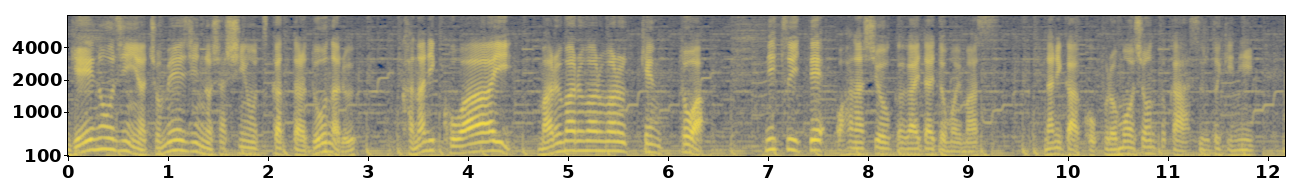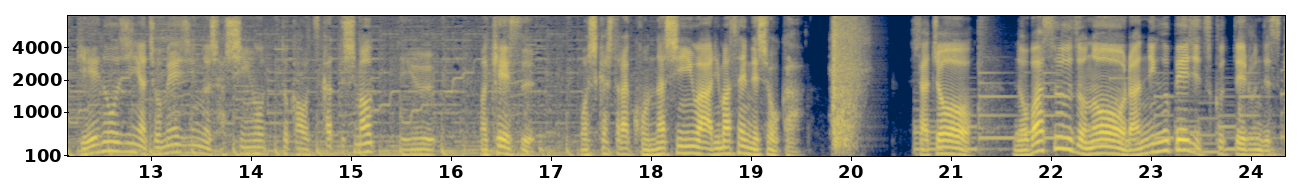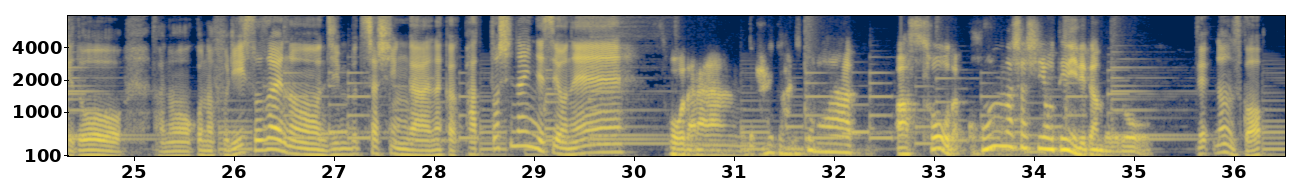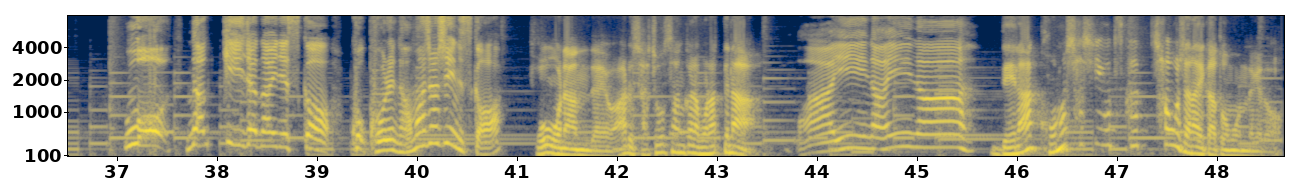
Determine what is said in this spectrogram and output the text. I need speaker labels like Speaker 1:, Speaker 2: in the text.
Speaker 1: 芸能人や著名人の写真を使ったらどうなる？かなり怖い〇〇〇〇件とは？についてお話を伺いたいと思います。何かこうプロモーションとかするときに芸能人や著名人の写真をとかを使ってしまうっていう、まあ、ケースもしかしたらこんなシーンはありませんでしょうか？社長ノバスーゾのランニングページ作っているんですけど、あの、このフリー素材の人物写真がなんかパッとしないんですよね。
Speaker 2: そうだな誰かありかなあ、そうだ。こんな写真を手に入れたんだけど。
Speaker 1: え、何ですか？うおナッキーじゃないですかこ、これ生写真ですか？
Speaker 2: そうなんだよ。ある社長さんからもらってな。
Speaker 1: ああ、いいな、いいな。
Speaker 2: でな、この写真を使っちゃおうじゃないかと思うんだけど。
